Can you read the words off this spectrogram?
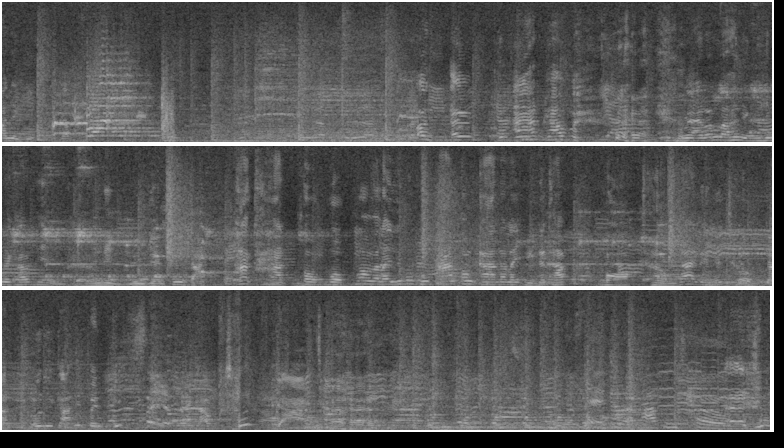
อนๆอย่างนี้ครับเอ้ยเอ้ยคุณอาร์ตครับแหมร้อนๆอย่างนี้นะครับพี่นี่มีเรียนชื่อจังถ้าขาดตกบกพร่องอะไรหรือว่าคุณอาร์ตต้องการอะไรอีกนะครับ บอกเฉิมได้เลยนะเฉิมจะบริการให้เป็นพิเศษเลยครับทุกอย่างเสร็จเหรอคะคุณเฉิมใช่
